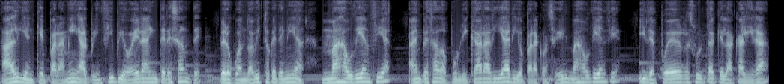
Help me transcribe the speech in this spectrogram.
a alguien que para mí al principio era interesante, pero cuando ha visto que tenía más audiencia, ha empezado a publicar a diario para conseguir más audiencia y después resulta que la calidad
